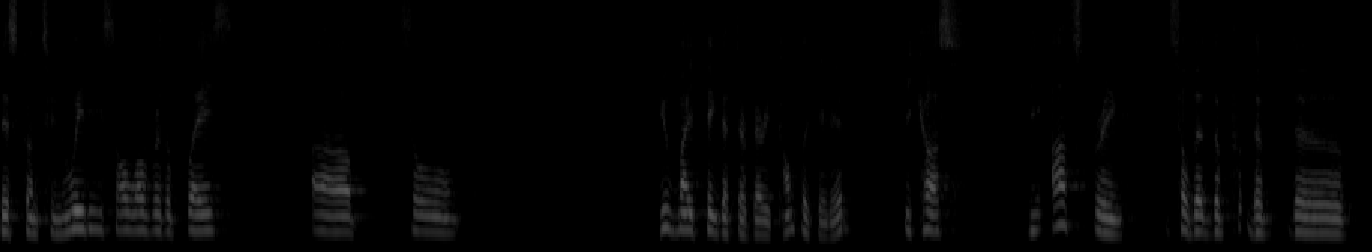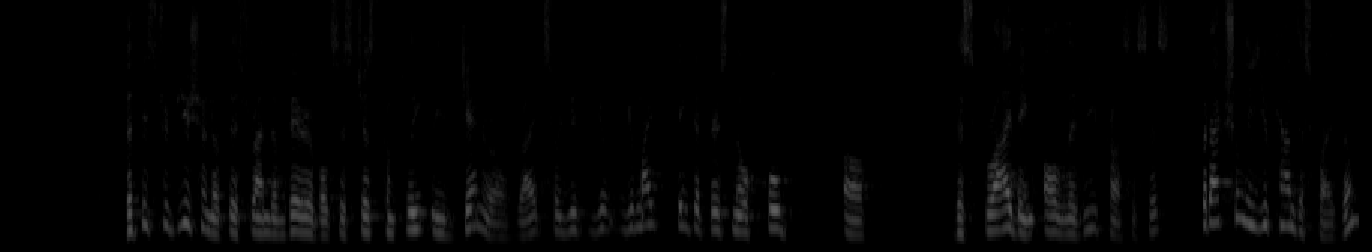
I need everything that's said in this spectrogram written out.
discontinuities all over the place. Uh, so you might think that they're very complicated because the offspring, so the, the, the, the, the distribution of these random variables is just completely general, right? So you, you, you might think that there's no hope of describing all Levy processes, but actually you can describe them.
